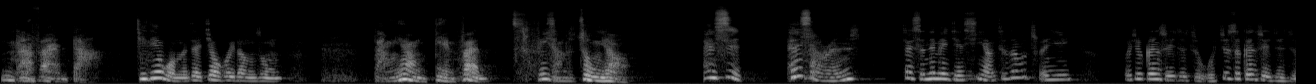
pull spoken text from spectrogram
麻烦很大。今天我们在教会当中，榜样典范是非常的重要，但是很少人在神的面前信仰就这么纯一，我就跟随着主，我就是跟随着主，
